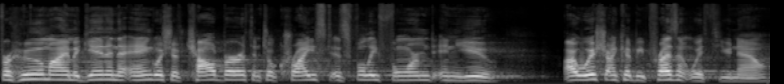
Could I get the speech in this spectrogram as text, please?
for whom I am again in the anguish of childbirth until Christ is fully formed in you. I wish I could be present with you now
